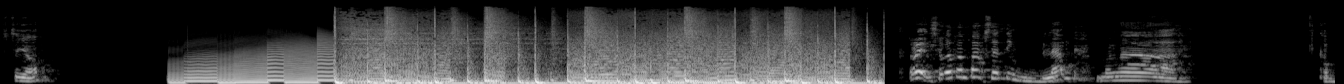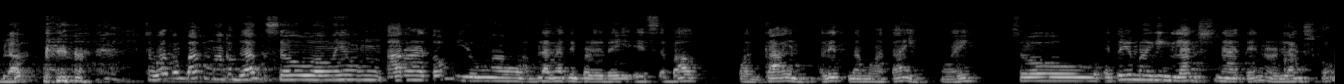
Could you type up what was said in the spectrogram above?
Gusto nyo? Alright, so welcome back sa ating vlog, mga ka-vlog. so welcome back mga ka-vlog. So uh, ngayong araw na to, yung uh, vlog natin for today, it's about pagkain ulit ng mga Thai. Okay? So ito yung magiging lunch natin or lunch ko.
